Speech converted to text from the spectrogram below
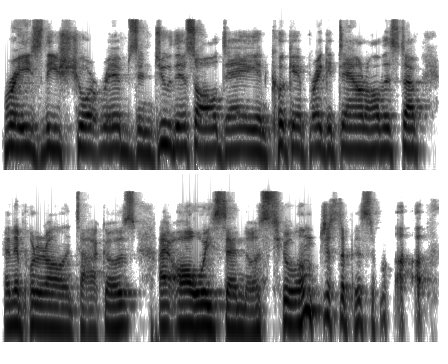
raise these short ribs and do this all day and cook it break it down all this stuff and then put it all in tacos i always send those to them just to piss them off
